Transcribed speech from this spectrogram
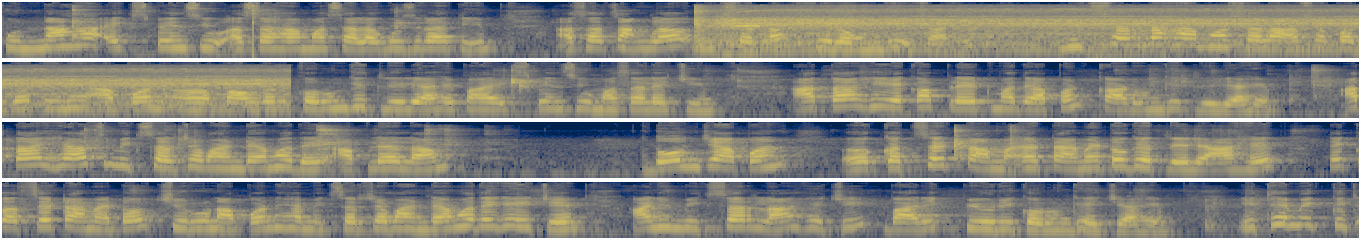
पुन्हा हा एक्सपेन्सिव्ह असा हा मसाला गुजराती असा चांगला मिक्सरला फिरवून घ्यायचा आहे. मिक्सरला हा मसाला अशा पद्धतीने आपण पावडर करून घेतलेली आहे पहा एक्सपेन्सिव्ह मसाल्याची. आता ही एका प्लेटमध्ये आपण काढून घेतलेली आहे. आता ह्याच मिक्सरच्या भांड्यामध्ये आपल्याला दोन जे आपण कच्चे टामॅ टॅमॅटो घेतलेले आहेत ते कच्चे टॅमॅटो चिरून आपण ह्या मिक्सरच्या भांड्यामध्ये घ्यायचे आणि मिक्सरला ह्याची बारीक प्युरी करून घ्यायची आहे. इथे मी किच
